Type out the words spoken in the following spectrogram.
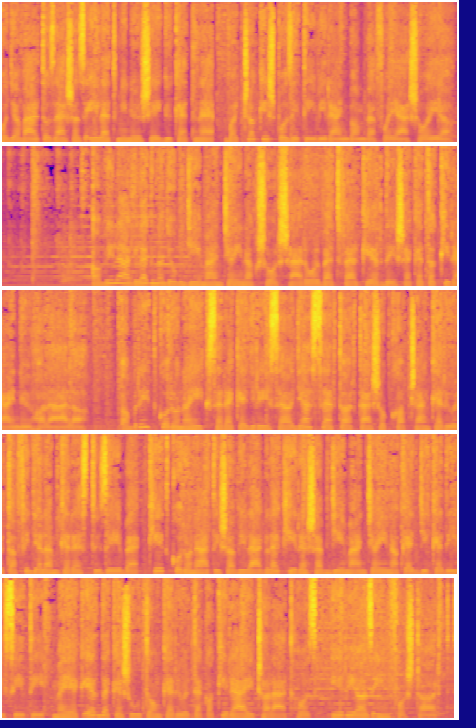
hogy a változás az életminőségüket ne, vagy csak is pozitív irányban befolyásolja. A világ legnagyobb gyémántjainak sorsáról vet fel kérdéseket a királynő halála a brit koronaékszerek egy része a gyászszertartások kapcsán került a figyelem keresztüzébe, két koronát is a világ leghíresebb gyémántjainak egyike díszíti, melyek érdekes úton kerültek a királyi családhoz, írja az Infostart.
